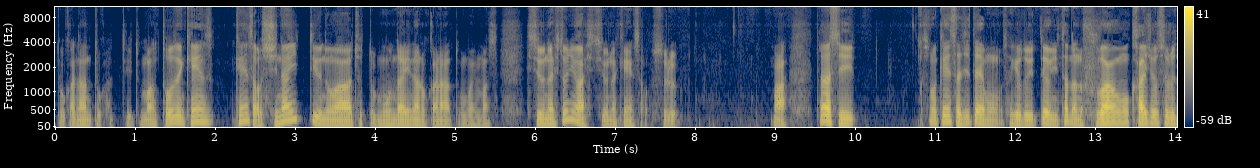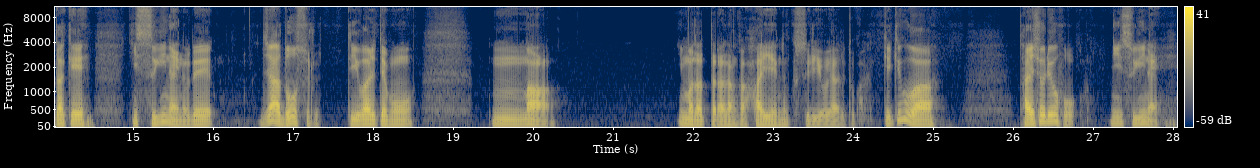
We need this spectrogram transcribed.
とかなんとかっていうと、まあ、当然検査をしないっていうのはちょっと問題なのかなと思います。必要な人には必要な検査をする。まあ、ただし、その検査自体も先ほど言ったように、ただの不安を解消するだけに過ぎないので、じゃあどうするって言われても、うん、まあ、今だったらなんか肺炎の薬をやるとか、結局は対症療法に過ぎない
